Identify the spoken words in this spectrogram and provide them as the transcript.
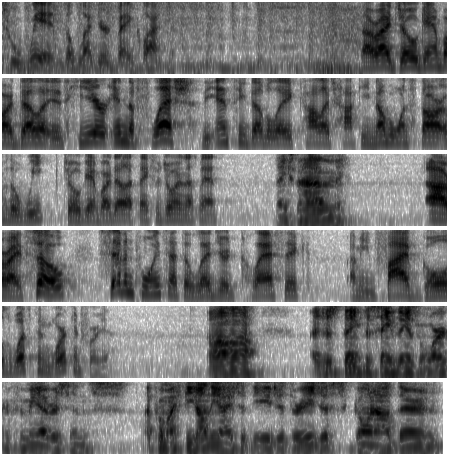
to win the Ledyard Bank Classic. All right, Joe Gambardella is here in the flesh, the NCAA college hockey number one star of the week. Joe Gambardella, thanks for joining us, man. Thanks for having me. All right, so seven points at the Ledyard Classic. I mean, five goals. What's been working for you? Uh, I just think the same thing has been working for me ever since I put my feet on the ice at the age of three, just going out there and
